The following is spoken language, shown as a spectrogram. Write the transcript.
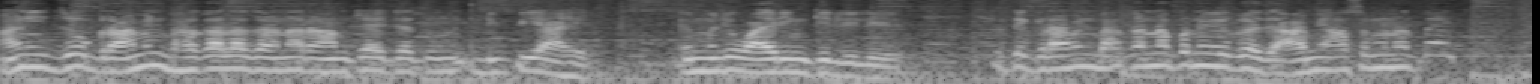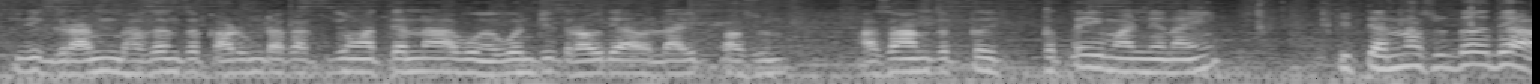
आणि जो ग्रामीण भागाला जाणारा आमच्या याच्यातून डी पी आहे म्हणजे वायरिंग केलेली आहे तर ते ग्रामीण भागांना पण वेगळं द्या आम्ही असं म्हणत नाही की ते ग्रामीण भागांचं काढून टाका किंवा त्यांना व- वंचित राहू द्या लाईटपासून असं आमचं क कतही मान्य नाही. की त्यांनासुद्धा द्या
